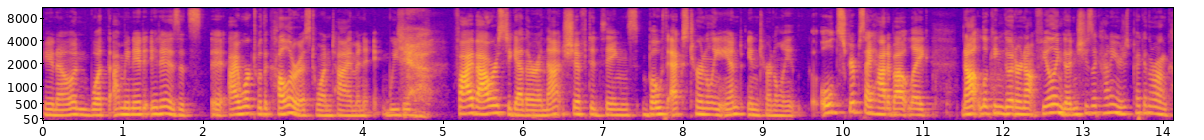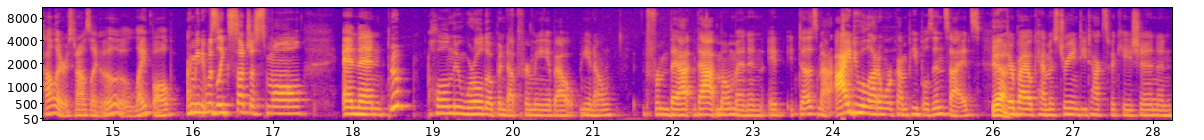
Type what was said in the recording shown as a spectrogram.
you know, and what I mean it, it is. It's it, I worked with a colorist one time and it- we did Yeah. 5 hours together and that shifted things both externally and internally. Old scripts I had about like not looking good or not feeling good and she's like, "Honey, you're just picking the wrong colors." And I was like, "Oh, light bulb." I mean, it was like such a small and then bloop, whole new world opened up for me about you know from that that moment and it, it does matter i do a lot of work on people's insides Yeah. their biochemistry and detoxification and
